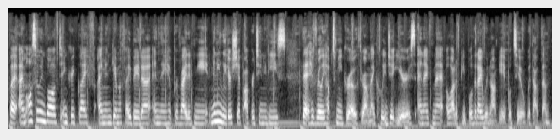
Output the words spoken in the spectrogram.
But I'm also involved in Greek life. I'm in Gamma Phi Beta, and they have provided me many leadership opportunities that have really helped me grow throughout my collegiate years, and I've met a lot of people that I would not be able to without them.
